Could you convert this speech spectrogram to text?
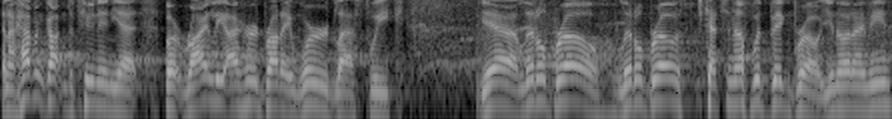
And I haven't gotten to tune in yet, but Riley, I heard, brought a word last week. Yeah, little bro. Little bro is catching up with big bro. You know what I mean?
